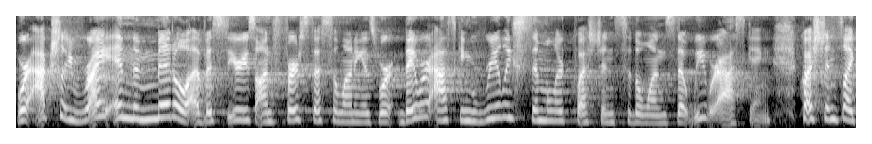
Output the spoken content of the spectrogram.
were actually right in the middle of a series on First Thessalonians where they were asking really similar questions to the ones that we were asking. Questions like,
